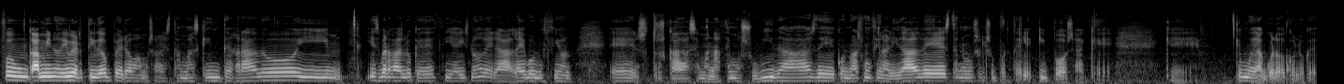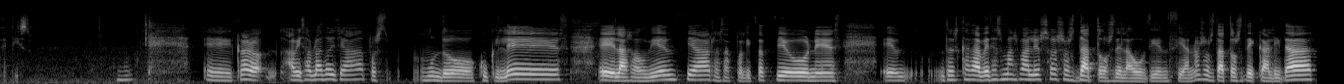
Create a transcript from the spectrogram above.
fue un camino divertido, pero vamos, ahora está más que integrado y, y es verdad lo que decíais, ¿no? de la, la evolución. Eh, nosotros cada semana hacemos subidas de, con nuevas funcionalidades, tenemos el soporte del equipo, o sea que, que que muy de acuerdo con lo que decís. Eh, claro, habéis hablado ya, pues, mundo cookies, eh, las audiencias, las actualizaciones. Eh, entonces, cada vez es más valioso esos datos de la audiencia, ¿no? esos datos de calidad,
